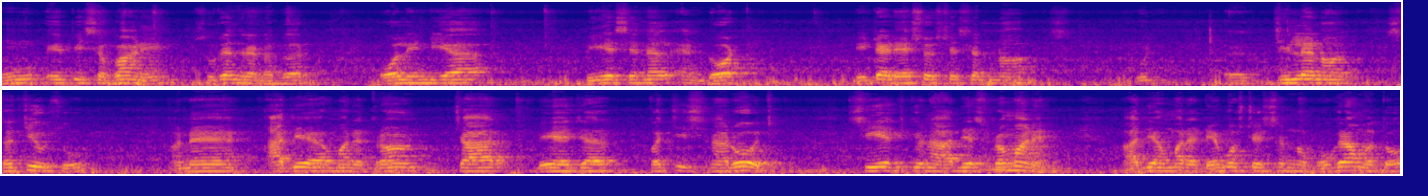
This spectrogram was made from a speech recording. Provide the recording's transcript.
હું A P Sabhani Surendranagar all India BSNL and DOT retired એસોસિએશનનો જિલ્લાનો સચિવ છું. અને આજે અમારે ત્રણ ચાર બે હજાર પચીસના રોજ સીએચક્યુના આદેશ પ્રમાણે આજે અમારે ડેમોન્સ્ટ્રેશનનો પ્રોગ્રામ હતો.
